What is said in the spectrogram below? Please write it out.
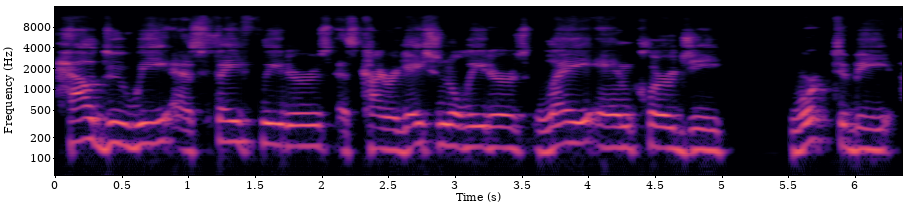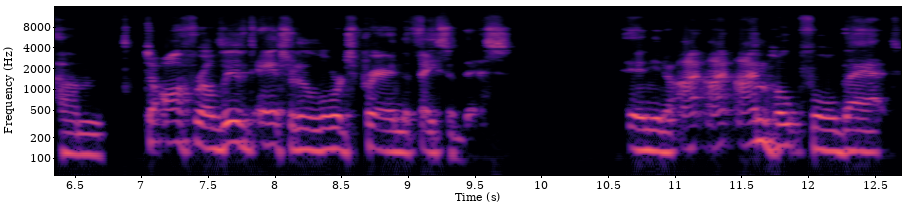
how do we, as faith leaders, as congregational leaders, lay and clergy, work to be um, to offer a lived answer to the Lord's prayer in the face of this? And you know, I, am hopeful that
